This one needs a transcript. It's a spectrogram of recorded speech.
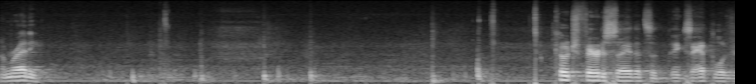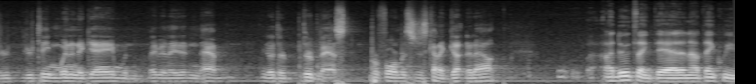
I'm ready. Coach, fair to say that's an example of your, your team winning a game when maybe they didn't have, you know, their, their best performance, just kind of gutting it out? I do think that, and I think we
